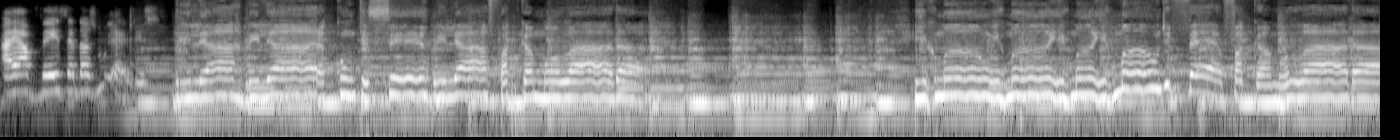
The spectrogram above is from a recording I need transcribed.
Aí a vez é das mulheres. Brilhar, brilhar, acontecer, brilhar, faca molada. Irmão, irmã, irmã, irmão de fé, faca molada.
